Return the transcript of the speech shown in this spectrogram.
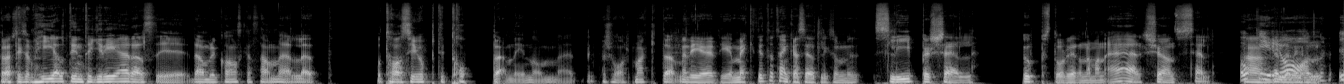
För att liksom helt integreras i det amerikanska samhället. Och ta sig upp till toppen inom eh, försvarsmakten. Men det är, det är mäktigt att tänka sig att liksom sleeper cell uppstår redan när man är könscell. Och. Eller Iran, liksom- i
